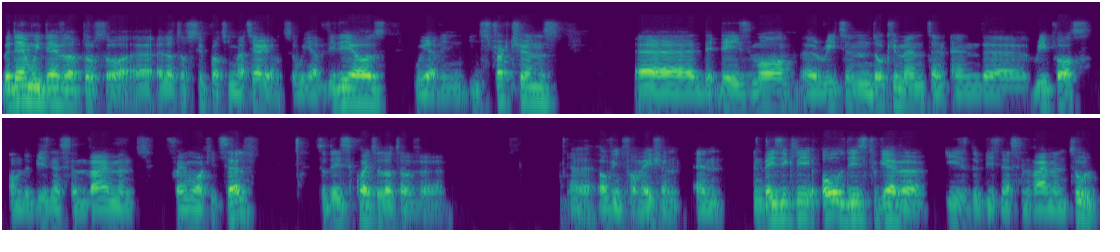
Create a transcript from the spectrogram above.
But then we developed also a, a lot of supporting material. So we have videos, we have in, instructions, uh, there is more uh, written document and, and uh, reports on the business environment framework itself. So there's quite a lot of uh, uh, of information, and and basically all this together is the business environment tool.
